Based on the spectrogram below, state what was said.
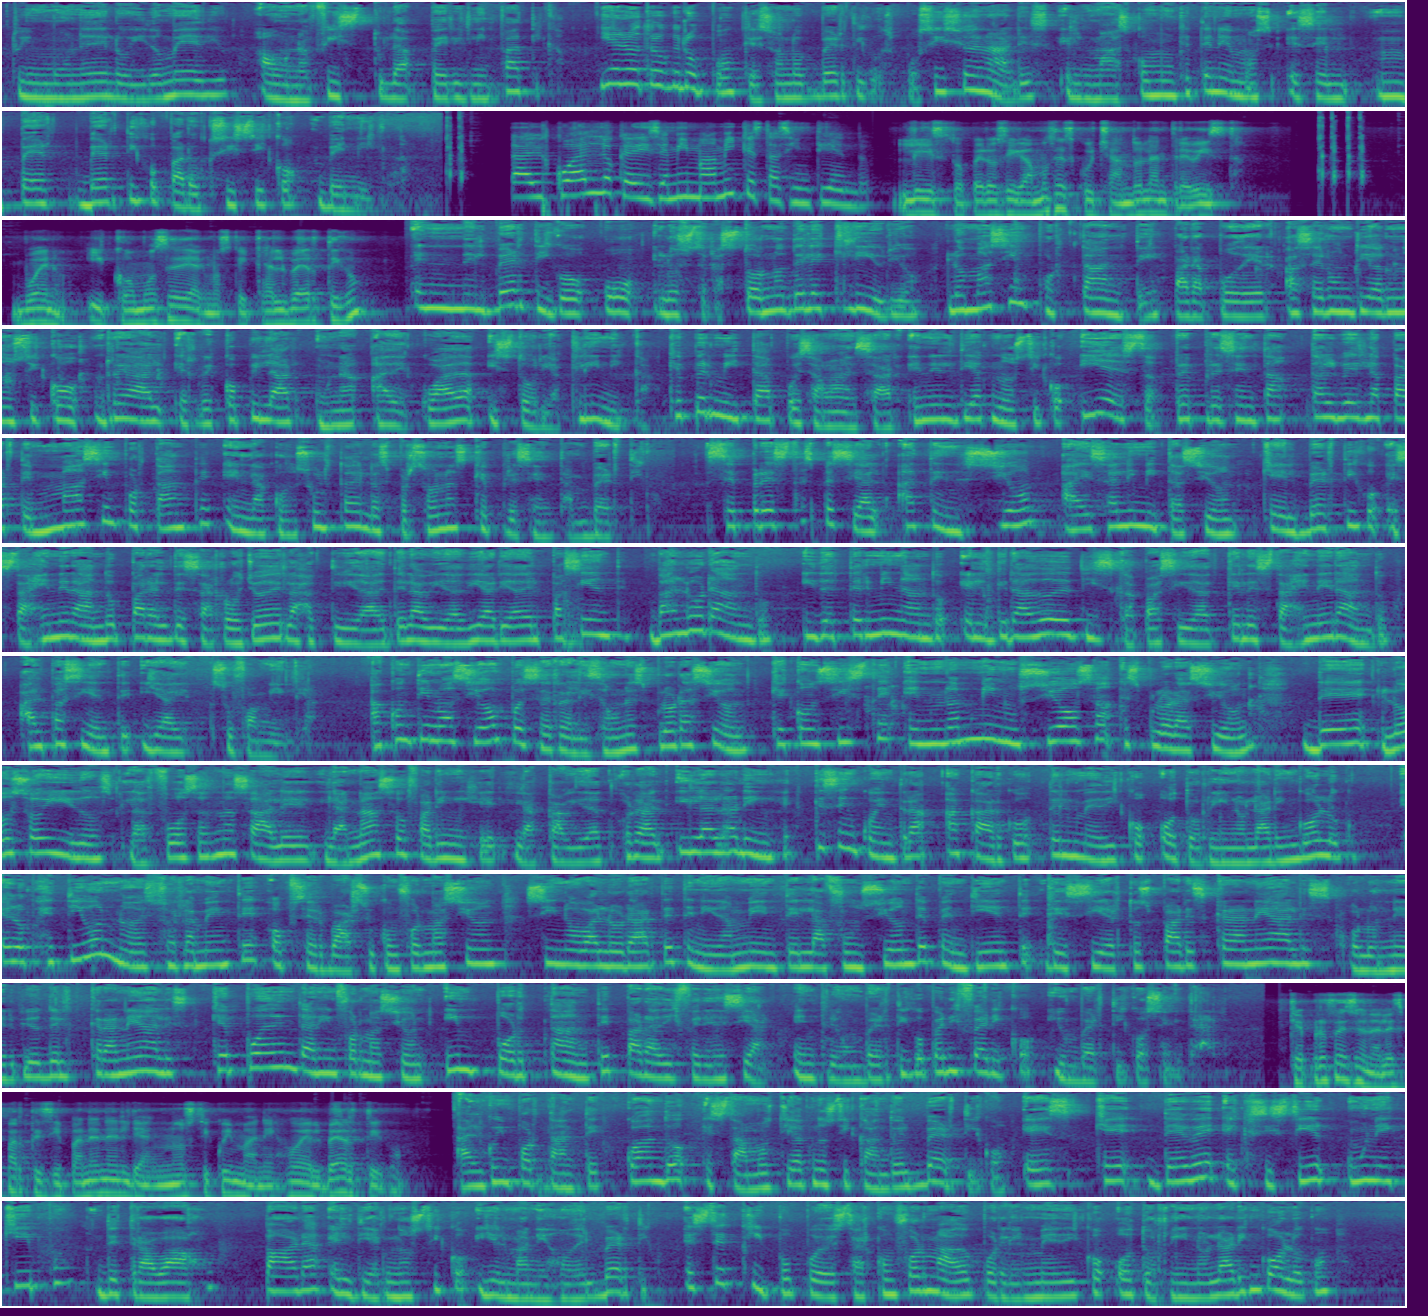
autoinmune del oído medio, a una fístula perilinfática. Y el otro grupo, que son los vértigos posicionales, el más común que tenemos es el vértigo paroxístico benigno. Tal cual lo que dice mi mami que está sintiendo. Listo, pero sigamos escuchando la entrevista. Bueno, ¿y cómo se diagnostica el vértigo? En el vértigo o los trastornos del equilibrio, lo más importante para poder hacer un diagnóstico real es recopilar una adecuada historia clínica que permita pues avanzar en el diagnóstico y esta representa tal vez la parte más importante en la consulta de las personas que presentan vértigo se presta especial atención a esa limitación que el vértigo está generando para el desarrollo de las actividades de la vida diaria del paciente, valorando y determinando el grado de discapacidad que le está generando al paciente y a su familia. A continuación, pues se realiza una exploración que consiste en una minuciosa exploración de los oídos, las fosas nasales, la nasofaringe, la cavidad oral y la laringe que se encuentra a cargo del médico otorrino laringólogo. El objetivo no es solamente observar su conformación, sino valorar detenidamente la función dependiente de ciertos pares craneales o los nervios del craneales que pueden dar información importante para diferenciar entre un vértigo periférico y un vértigo central. ¿Qué profesionales participan en el diagnóstico y manejo del vértigo? Algo importante cuando estamos diagnosticando el vértigo es que debe existir un equipo de trabajo para el diagnóstico y el manejo del vértigo. Este equipo puede estar conformado por el médico otorrino laringólogo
